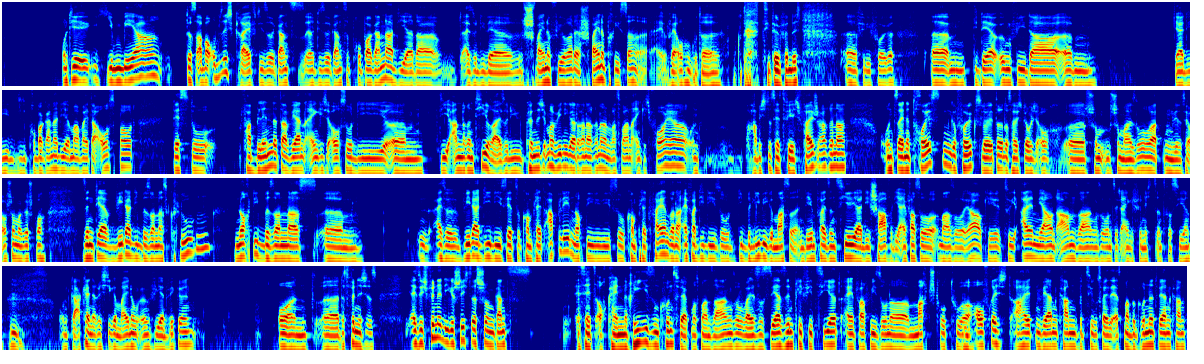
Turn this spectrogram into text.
und je, je mehr das aber um sich greift, diese ganze, äh, diese ganze Propaganda, die er da, also die der Schweineführer, der Schweinepriester, wäre auch ein guter, guter Titel, finde ich, äh, für die Folge, ähm, die der irgendwie da, ähm, ja, die, die Propaganda, die er immer weiter ausbaut, desto verblendeter werden eigentlich auch so die, ähm, die anderen Tiere. Also die können sich immer weniger daran erinnern, was waren eigentlich vorher und habe ich das jetzt vielleicht falsch erinnert? Und seine treuesten Gefolgsleute, das habe ich glaube ich auch äh, schon, schon mal so, hatten wir das ja auch schon mal gesprochen, sind ja weder die besonders klugen, noch die besonders, ähm, also weder die, die es jetzt so komplett ablehnen, noch die, die es so komplett feiern, sondern einfach die, die so die beliebige Masse. In dem Fall sind es hier ja die Schafe, die einfach so immer so, ja, okay, zu allem Ja und Arm sagen so und sich eigentlich für nichts interessieren und gar keine richtige Meinung irgendwie entwickeln. Und äh, das finde ich ist, also ich finde die Geschichte ist schon ganz ist jetzt auch kein riesen Kunstwerk, muss man sagen, so, weil es ist sehr simplifiziert, einfach wie so eine Machtstruktur mhm. aufrechterhalten werden kann, beziehungsweise erstmal begründet werden kann.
